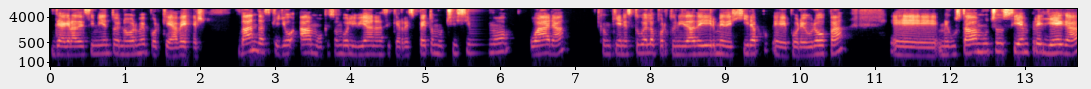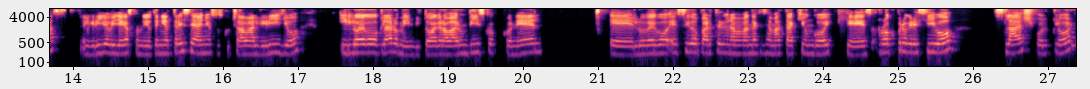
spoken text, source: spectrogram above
de agradecimiento enorme porque, a ver, bandas que yo amo, que son bolivianas y que respeto muchísimo, Guara, con quienes tuve la oportunidad de irme de gira eh, por Europa, eh, me gustaba mucho siempre Llegas, el grillo Villegas, cuando yo tenía 13 años escuchaba al grillo y luego, claro, me invitó a grabar un disco con él. Eh, luego he sido parte de una banda que se llama Tachyon Goy, que es rock progresivo slash folklore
